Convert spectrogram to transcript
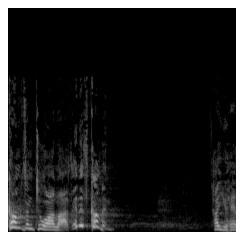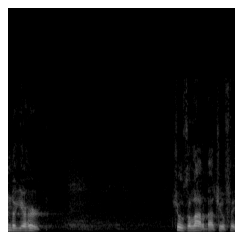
comes into our lives, and it's coming, how you handle your hurt shows a lot about your faith.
